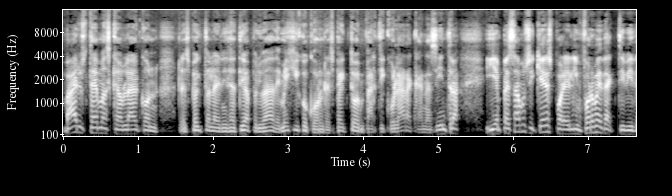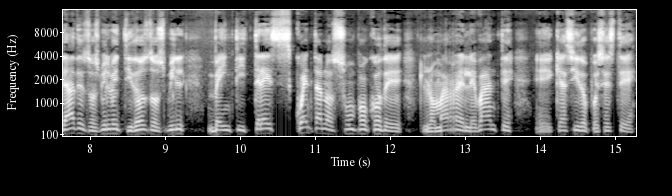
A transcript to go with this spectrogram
varios temas que hablar con respecto a la iniciativa privada de México, con respecto en particular a Canacintra. Y empezamos, si quieres, por el informe de actividades 2022-2023. Cuéntanos un poco de lo más relevante eh, que ha sido pues este,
